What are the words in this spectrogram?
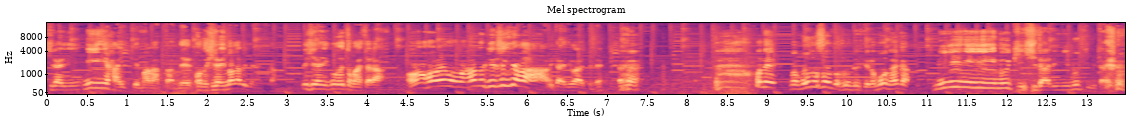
左に、右に入って曲がったんで、今度左に曲がるじゃないですか。で、左にぐーっと回したら、あ、これもうハンドル切りすぎだわみたいに言われてね。ほんで、まあ、戻そうとするんですけど、もうなんか、右に向き、左に向きみたいな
